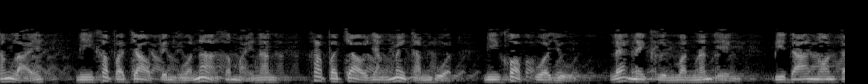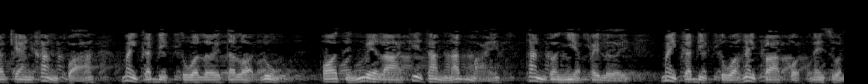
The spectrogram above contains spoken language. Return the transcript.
ทั้งหลายมีข้าพเจ้าเป็นหัวหน้าสมัยนั้น ข้าพเจ้ายังไม่ทันบวชมีครอบครัวอยู่ และในคืนวันนั้นเอง บิดานอนตะแคงข้างขวา ไม่กระดิกตัวเลยตลอดรุ่งพอถึงเวลาที่ท่านนัดหมาย ท่านก็เงียบไปเลย ไม่กระดิกตัวให้ปรากฏในส่วน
